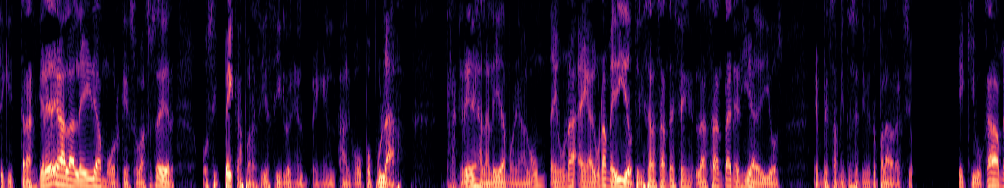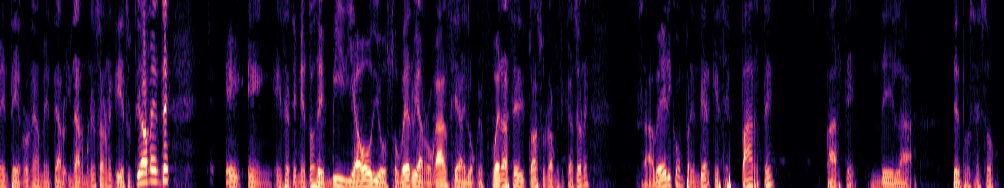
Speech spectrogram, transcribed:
que transgredes a la ley de amor, que eso va a suceder, o si pecas, por así decirlo, en el, en el algo popular, transgredes a la ley de amor en algún en una en alguna medida utiliza la santa la santa energía de Dios en pensamiento, sentimiento, palabra, acción. Equivocadamente, erróneamente, inarmoniosamente y destructivamente, en, en, sentimientos de envidia, odio, soberbia, arrogancia y lo que fuera a ser todas sus ramificaciones, saber y comprender que esa es parte, parte de la, del proceso,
